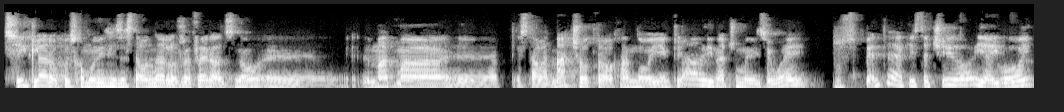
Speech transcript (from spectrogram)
Sí, claro, pues como dices, esta onda de los referrals, ¿no? Eh, Magma, eh, estaba Nacho trabajando ahí en Cloud y Nacho me dice, güey, pues vente, aquí está chido y ahí voy.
